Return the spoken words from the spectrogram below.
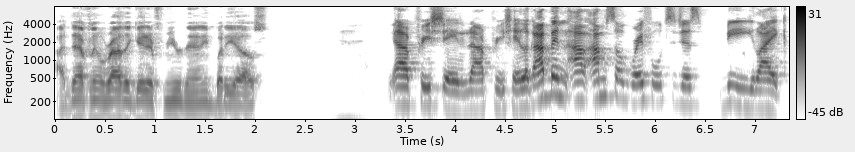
I definitely would rather get it from you than anybody else. I appreciate it. I appreciate it. Look, I've been, I, I'm so grateful to just be like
